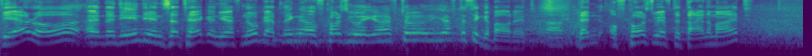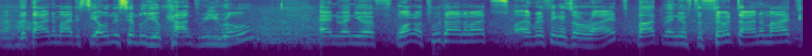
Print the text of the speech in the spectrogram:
the arrow and then the Indians attack and you have no Gatling, of course you, you have to you have to think about it. Okay. Then of course we have the dynamite. Uh -huh. The dynamite is the only symbol you can't re-roll. And when you have one or two dynamites, everything is alright. But when you have the third dynamite,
